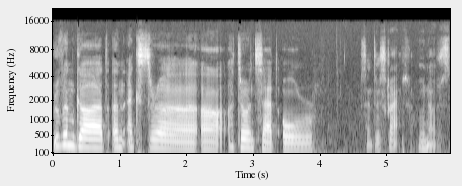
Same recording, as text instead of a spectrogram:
Ruben got an extra uh, turn set or center scraps, who knows.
